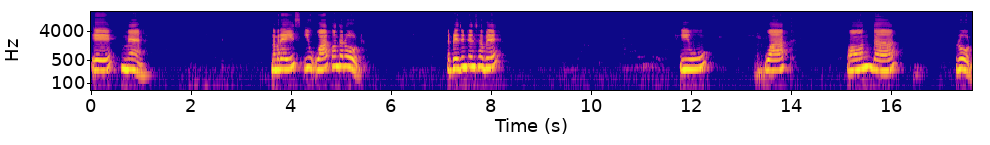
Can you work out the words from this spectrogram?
a man number H you walk on the road এটা প্রেজেন্ট টেন্স হবে you walk on the road.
